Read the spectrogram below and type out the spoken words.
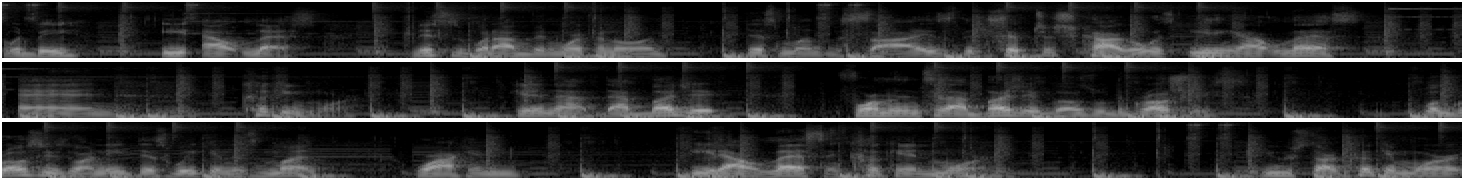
would be eat out less. This is what I've been working on this month besides the trip to Chicago is eating out less and cooking more. Getting that, that budget, forming into that budget goes with the groceries. What groceries do I need this week and this month where I can eat out less and cook in more? You start cooking more,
